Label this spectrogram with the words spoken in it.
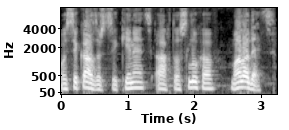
Ось і казочці кінець, а хто слухав, молодець.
